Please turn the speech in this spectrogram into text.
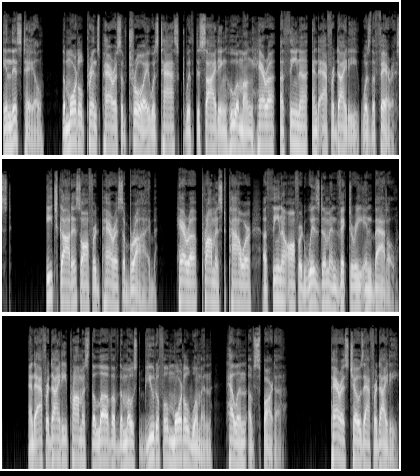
In this tale, the mortal prince Paris of Troy was tasked with deciding who among Hera, Athena, and Aphrodite was the fairest. Each goddess offered Paris a bribe. Hera promised power, Athena offered wisdom and victory in battle and Aphrodite promised the love of the most beautiful mortal woman, Helen of Sparta. Paris chose Aphrodite,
